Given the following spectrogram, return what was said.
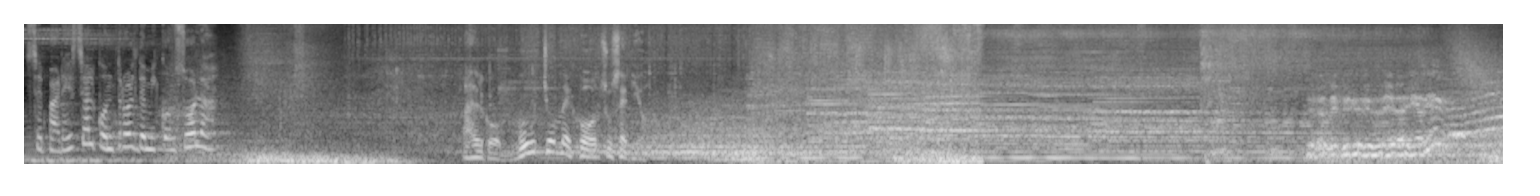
Se parece al control de mi consola. Algo mucho mejor sucedió.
